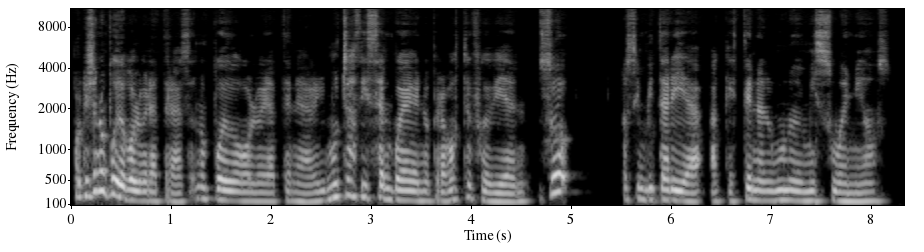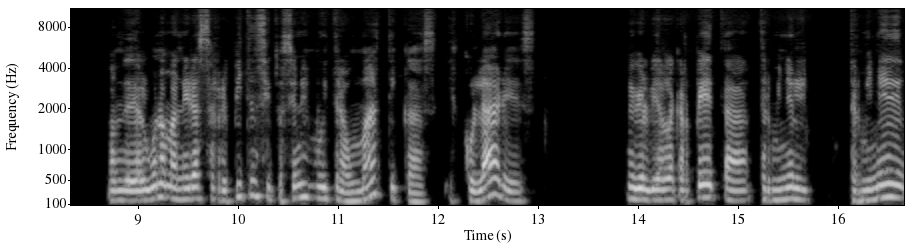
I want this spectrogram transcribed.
porque yo no puedo volver atrás, no puedo volver a tener. Y muchos dicen, bueno, pero a vos te fue bien. Yo los invitaría a que estén en alguno de mis sueños, donde de alguna manera se repiten situaciones muy traumáticas, escolares. Me voy a olvidar la carpeta, terminé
